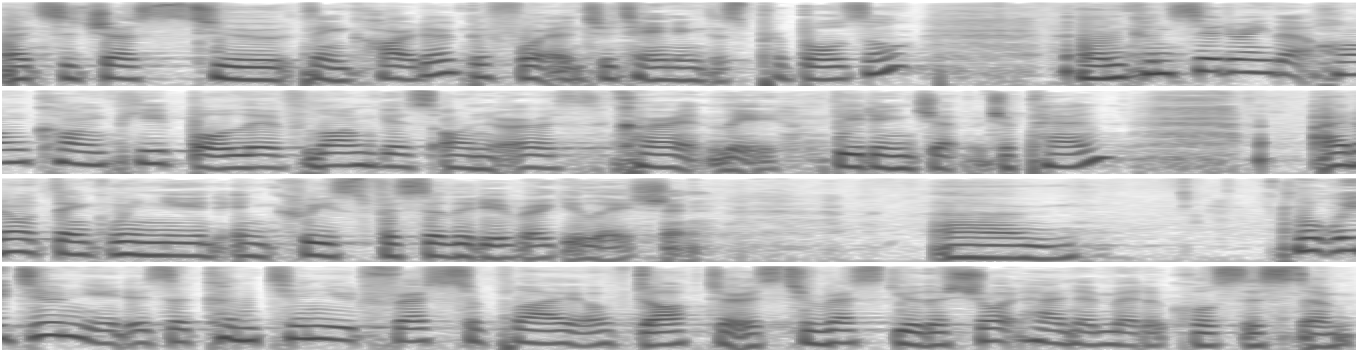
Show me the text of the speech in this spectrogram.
I'd suggest to think harder before entertaining this proposal. And considering that Hong Kong people live longest on earth currently, beating Ja- Japan, I don't think we need increased facility regulation. Um, what we do need is a continued fresh supply of doctors to rescue the shorthanded medical system,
